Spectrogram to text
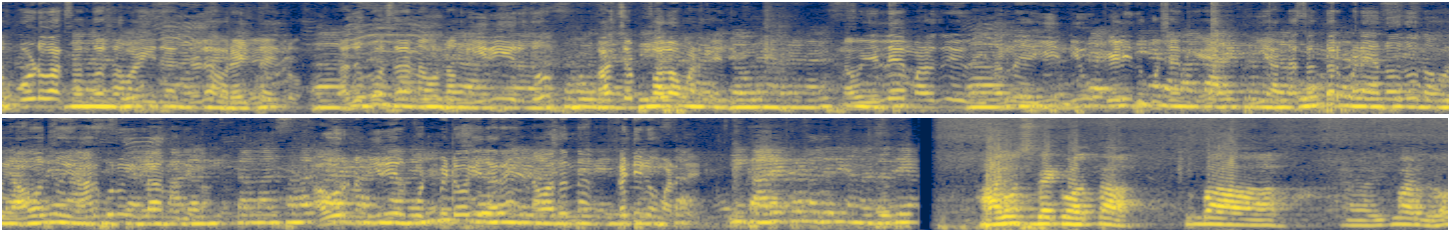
ಸಂಪೂರ್ಣವಾಗಿ ಸಂತೋಷವಾಗಿದೆ ಅಂತ ಹೇಳಿ ಅವ್ರು ಹೇಳ್ತಾ ಇದ್ರು. ಅದಕ್ಕೋಸ್ಕರ ನಾವು ನಮ್ಮ ಹಿರಿಯರದು ಕಾನ್ಸೆಪ್ಟ್ ಫಾಲೋ ಮಾಡ್ತಾ ಇದ್ದೀವಿ. ನಾವು ಎಲ್ಲೇ ಮಾಡಿದ್ವಿ ನನ್ನ ಈ ನೀವು ಕೇಳಿದ ಕ್ವಶನ್ಗೆ ಈ ಅನ್ನ ಸಂತರ್ಪಣೆ ಅನ್ನೋದು ನಾವು ಯಾವತ್ತೂ ಯಾರಿಗೂ ಇಲ್ಲ ಅನ್ನೋದಿಲ್ಲ. ಅವ್ರು ನಮ್ಮ ಹಿರಿಯರು ಕೊಟ್ಬಿಟ್ಟು ಹೋಗಿದ್ದಾರೆ. ನಾವು ಅದನ್ನ ಕಂಟಿನ್ಯೂ ಮಾಡ್ತಾ ಇದ್ದೀವಿ. ಆಗೋಸ್ಬೇಕು ಅಂತ ತುಂಬ ಇದು ಮಾಡಿದ್ರು.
